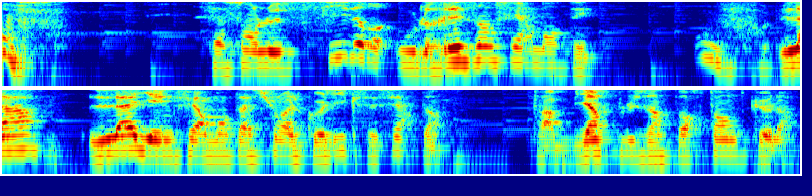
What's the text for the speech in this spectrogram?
Ouf Ça sent le cidre ou le raisin fermenté. Ouf, là, là, il y a une fermentation alcoolique, c'est certain. Bien plus importante que là.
